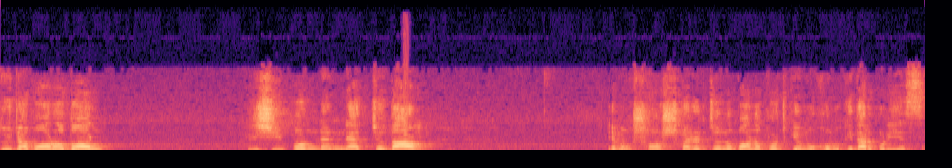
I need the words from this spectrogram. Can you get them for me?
দুইটা বড় দল কৃষি পণ্যের ন্যায্য দাম এবং সংস্কারের জন্য গণভোটকে মুখোমুখি দাঁড় করিয়েছে।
